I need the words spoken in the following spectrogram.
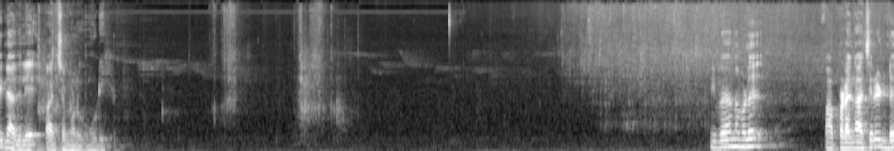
പിന്നെ അതിൽ പച്ചമുളകും കൂടി. ഇപ്പോൾ നമ്മൾ പപ്പടം കാച്ചലുണ്ട്.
